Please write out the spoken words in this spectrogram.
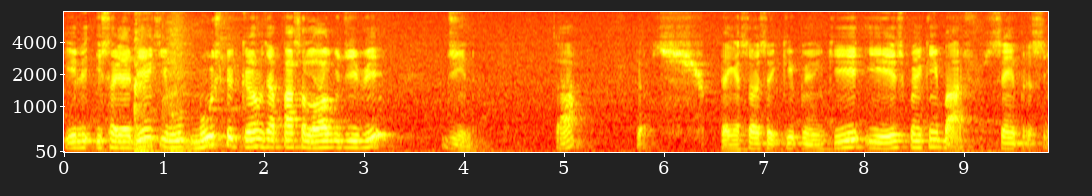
Ele, isso aí é bem aqui, multiplicando, já passa logo dividindo, tá? Pega só isso aqui, põe aqui e esse põe aqui embaixo. Sempre assim.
